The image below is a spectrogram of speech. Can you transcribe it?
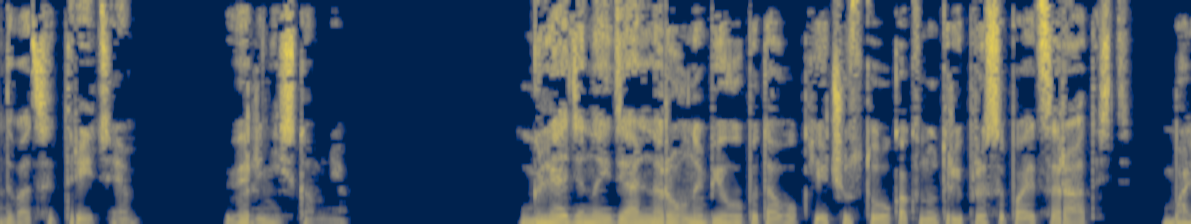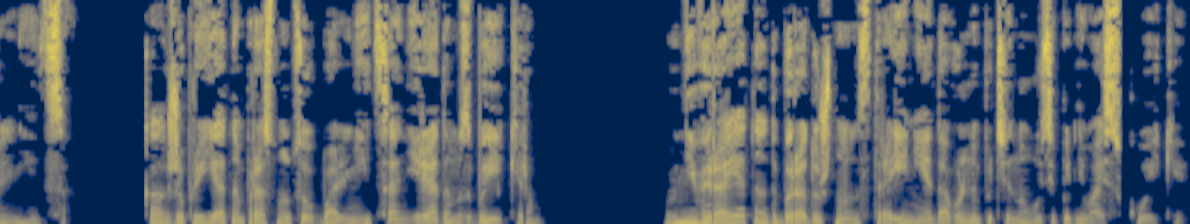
двадцать третья. Вернись ко мне. Глядя на идеально ровный белый потолок, я чувствовала, как внутри просыпается радость. Больница. Как же приятно проснуться в больнице, а не рядом с Бейкером. В невероятно добродушном настроении я довольно потянулась и поднялась с койки.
